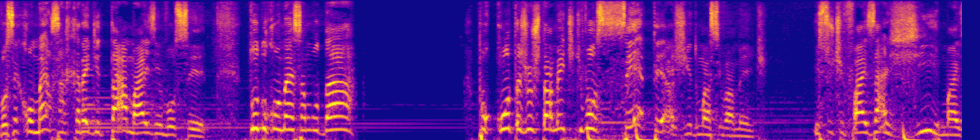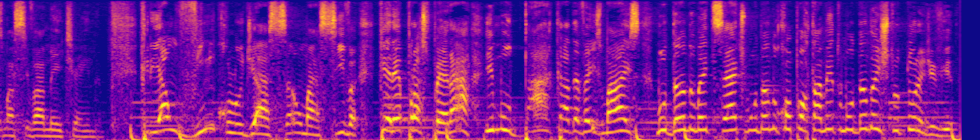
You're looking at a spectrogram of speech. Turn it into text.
Você começa a acreditar mais em você. Tudo começa a mudar por conta justamente de você ter agido massivamente. Isso te faz agir mais massivamente ainda. Criar um vínculo de ação massiva, querer prosperar e mudar cada vez mais, mudando o mindset, mudando o comportamento, mudando a estrutura de vida.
